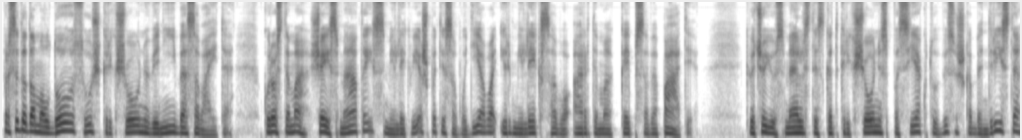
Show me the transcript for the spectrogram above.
prasideda maldos už krikščionių vienybę savaitę, kurios tema šiais metais - mylėk viešpati savo Dievą ir mylėk savo artimą kaip save patį. Kviečiu jūs melstis, kad krikščionis pasiektų visišką bendrystę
